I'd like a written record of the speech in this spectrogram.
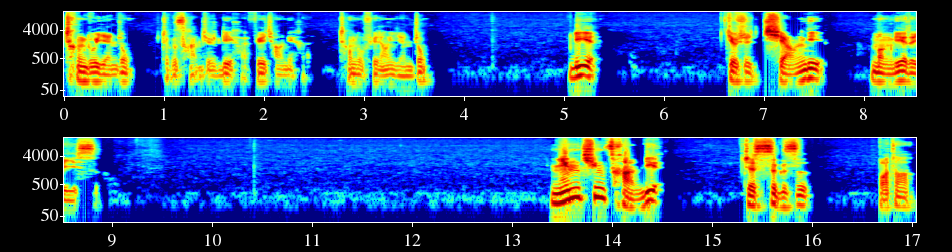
程度严重。这个惨就是厉害，非常厉害，程度非常严重。烈就是强烈、猛烈的意思。宁清惨烈这四个字，把它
